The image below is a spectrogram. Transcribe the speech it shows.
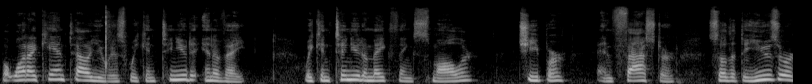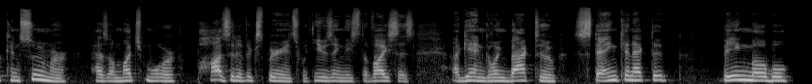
But what I can tell you is we continue to innovate. We continue to make things smaller, cheaper, and faster so that the user or consumer has a much more positive experience with using these devices. Again, going back to staying connected, being mobile,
